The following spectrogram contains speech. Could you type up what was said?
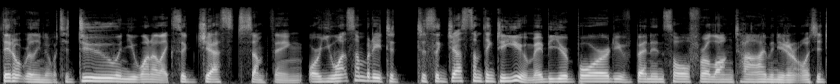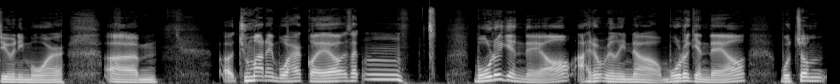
they don't really know what to do and you want to like suggest something or you want somebody to, to suggest something to you. Maybe you're bored, you've been in Seoul for a long time and you don't know what to do anymore. Um, 어, 주말에 뭐 할 거예요? It's like, 음, 모르겠네요. I don't really know. 모르겠네요. 뭐 좀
